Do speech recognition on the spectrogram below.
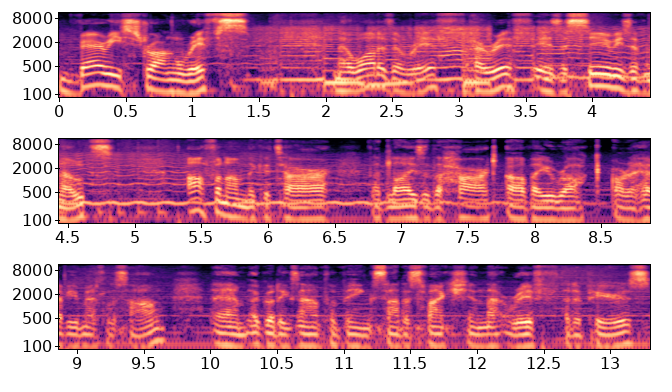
Very strong riffs. Now, what is a riff? A riff is a series of notes, often on the guitar, that lies at the heart of a rock or a heavy metal song. Um, a good example being Satisfaction, that riff that appears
